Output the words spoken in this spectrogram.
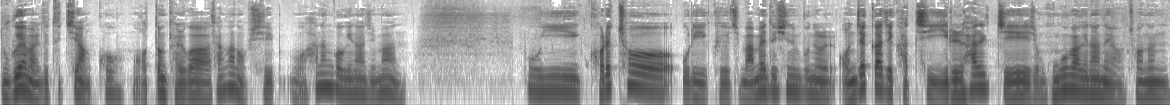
누구의 말도 듣지 않고 뭐 어떤 결과 상관없이 뭐 하는 거긴 하지만 뭐 이 거래처 우리 그 마음에 드시는 분을 언제까지 같이 일을 할지 좀 궁금하긴 하네요. 저는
